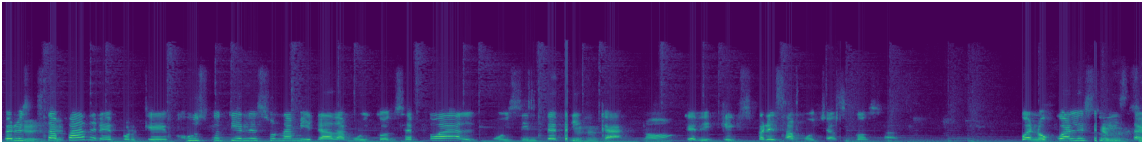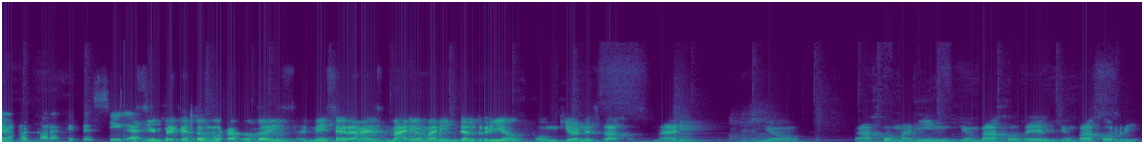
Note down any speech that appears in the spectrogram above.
Pero está padre porque justo tienes una mirada muy conceptual, muy sintética, ¿no? Que, que expresa muchas cosas. Bueno, ¿cuál es tu Instagram para que te sigan? Siempre que tomo una foto, mi Instagram es Mario Marín del Río con guiones bajos. Mario, bajo, Marín, guion bajo, del, guion bajo, Río.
